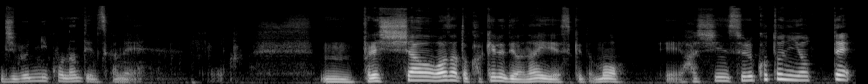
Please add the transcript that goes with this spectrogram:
自分にこうなんていうんですかね、うん、プレッシャーをわざとかけるではないですけども、えー、発信することによって、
